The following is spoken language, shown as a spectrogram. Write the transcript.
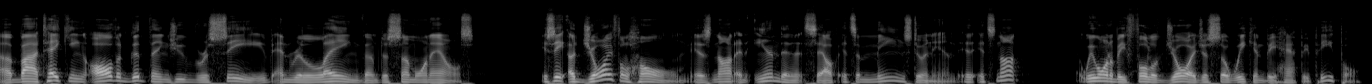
uh, by taking all the good things you've received and relaying them to someone else. You see, a joyful home is not an end in itself, it's a means to an end. It, it's not, we want to be full of joy just so we can be happy people.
